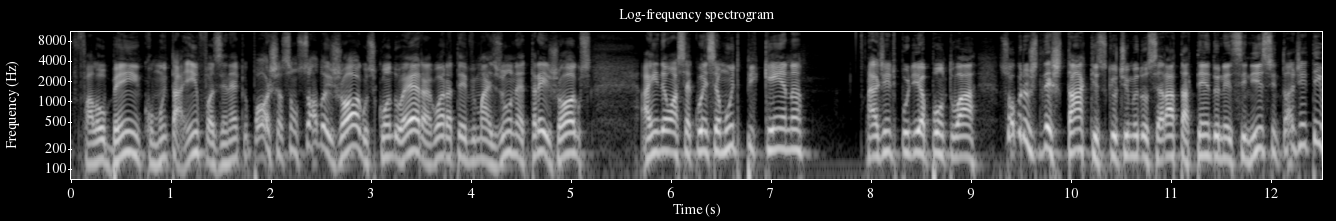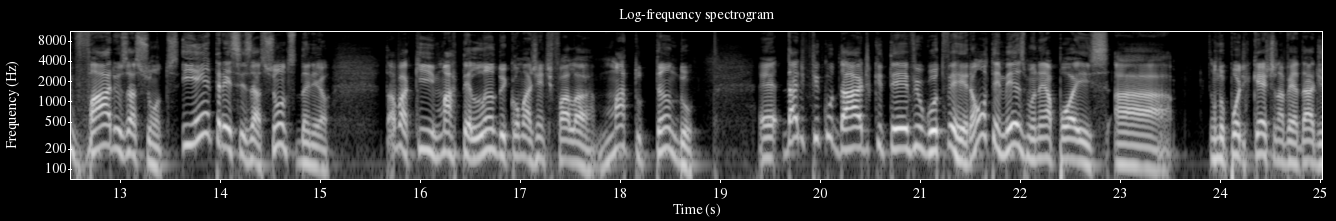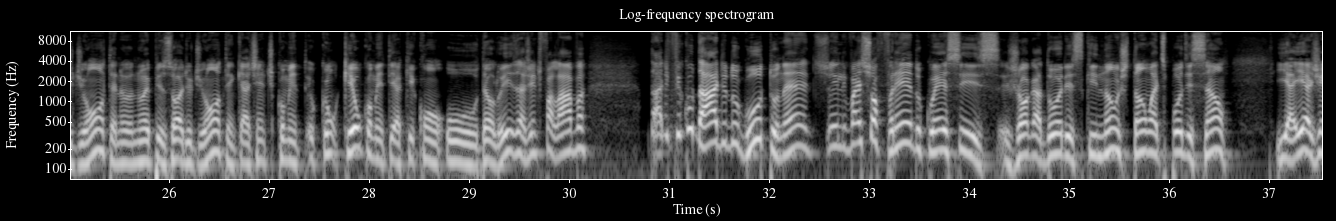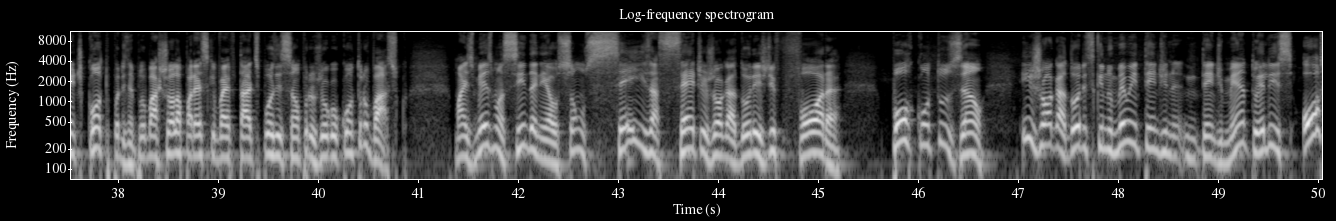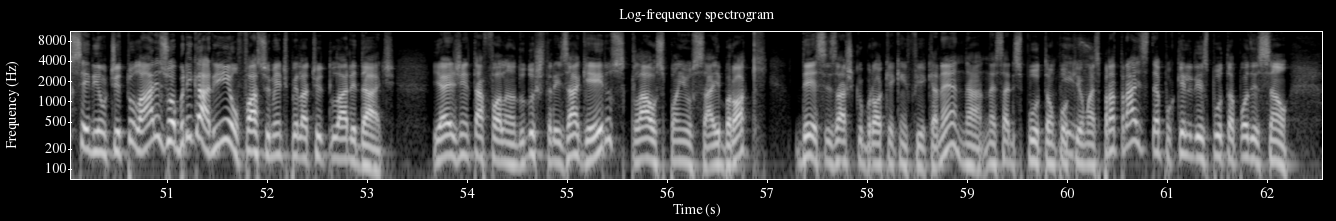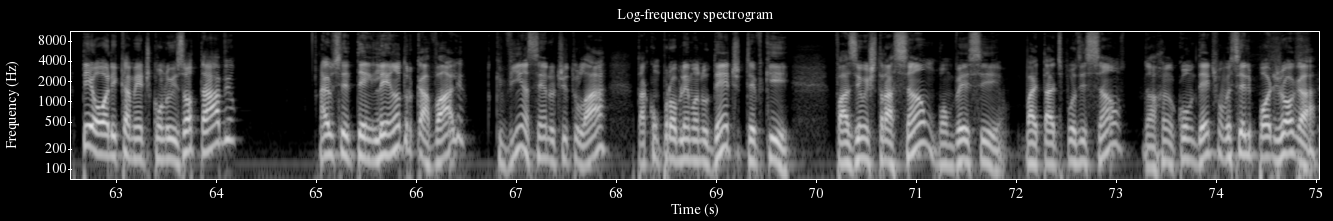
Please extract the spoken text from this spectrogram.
falou bem, com muita ênfase, né? Que, poxa, são só dois jogos, quando era, agora teve mais um, né? Três jogos. Ainda é uma sequência muito pequena a gente podia pontuar sobre os destaques que o time do Ceará está tendo nesse início, então a gente tem vários assuntos. E entre esses assuntos, Daniel, estava aqui martelando e, como a gente fala, matutando, é, da dificuldade que teve o Guto Ferreira. Ontem mesmo, né, após a. No podcast, na verdade, de ontem, no, no episódio de ontem, que a gente comentou, que eu comentei aqui com o Del Luiz, a gente falava da dificuldade do Guto, né? Ele vai sofrendo com esses jogadores que não estão à disposição. E aí a gente conta, por exemplo, o Bachola parece que vai estar à disposição para o jogo contra o Vasco. Mas mesmo assim, Daniel, são seis a sete jogadores de fora por contusão. E jogadores que, no meu entendimento, eles ou seriam titulares ou brigariam facilmente pela titularidade. E aí a gente tá falando dos três zagueiros, Klaus, Panhussá e Brock. Desses, acho que o Brock é quem fica, né? Na, nessa disputa um pouquinho Isso. mais para trás, até porque ele disputa a posição, teoricamente, com Luiz Otávio. Aí você tem Leandro Carvalho, que vinha sendo titular, tá com problema no dente, teve que fazer uma extração, vamos ver se vai estar à disposição, arrancou um dente, vamos ver se ele pode jogar.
